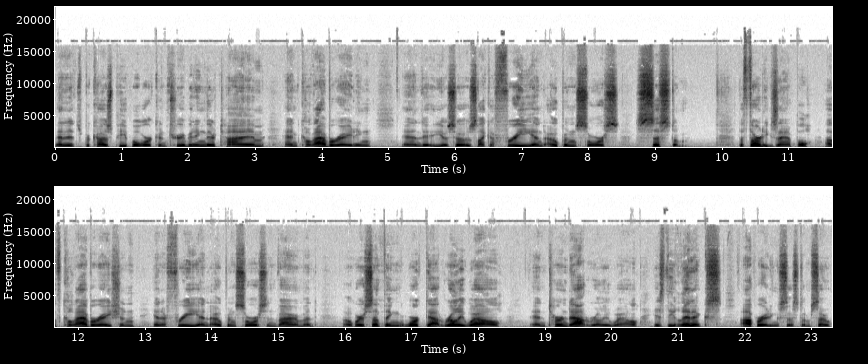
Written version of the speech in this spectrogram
And it's because people were contributing their time and collaborating. And it, you know, so it was like a free and open source system. The third example of collaboration in a free and open source environment uh, where something worked out really well and turned out really well is the Linux operating system. So,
